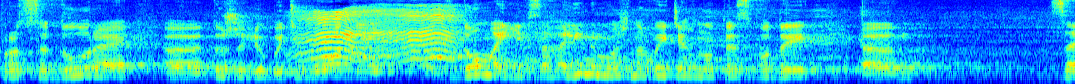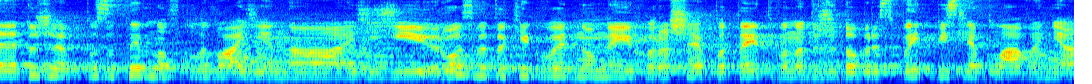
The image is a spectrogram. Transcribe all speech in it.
процедури, дуже любить воду. Вдома її взагалі не можна витягнути з води. Е, Це дуже позитивно впливає на її розвиток, як видно, в неї хороший апетит, вона дуже добре спить після плавання.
